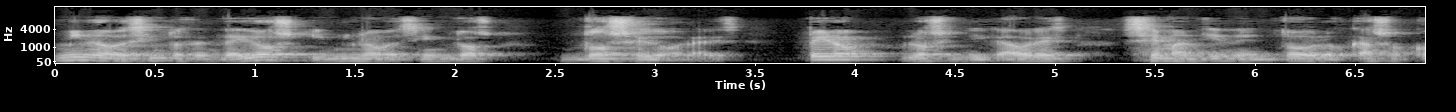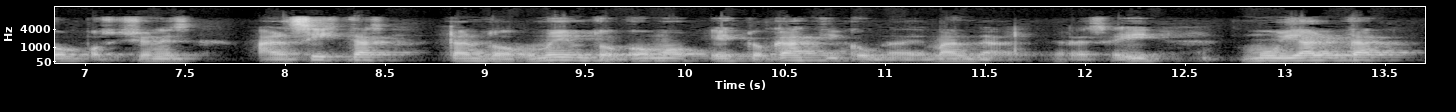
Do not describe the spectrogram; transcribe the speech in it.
1932 y 1912 dólares. Pero los indicadores se mantienen en todos los casos con posiciones alcistas, tanto aumento como estocástico, una demanda de RSI muy alta,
